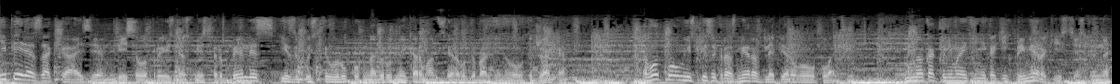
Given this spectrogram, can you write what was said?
«Теперь о заказе», – весело произнес мистер Беллис и запустил руку в нагрудный карман серого габардинового пиджака. «Вот полный список размеров для первого платья. Но, как понимаете, никаких примерок, естественно».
